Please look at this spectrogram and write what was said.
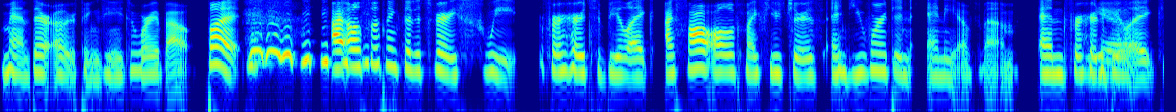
man, there are other things you need to worry about. But I also think that it's very sweet for her to be like, I saw all of my futures and you weren't in any of them. And for her yeah. to be like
